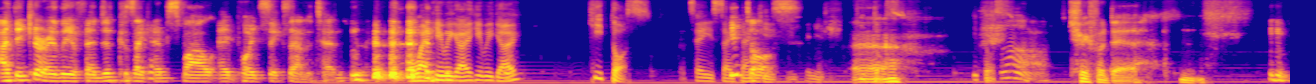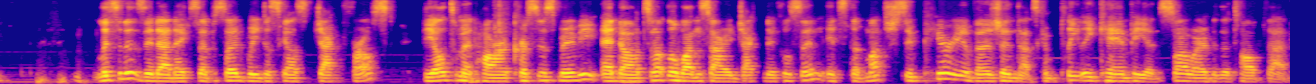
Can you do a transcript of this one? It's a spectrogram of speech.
I think you're only offended because I gave Smile 8.6 out of 10. oh, wait, here we go. Here we go. Kitos. That's how you say thank you in Kitos. Finnish. Uh, Kitos. Kitos. ah. truth or dare? Hmm. Listeners, in our next episode, we discuss Jack Frost, the ultimate horror Christmas movie. And no, it's not the one starring Jack Nicholson. It's the much superior version that's completely campy and so over the top that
